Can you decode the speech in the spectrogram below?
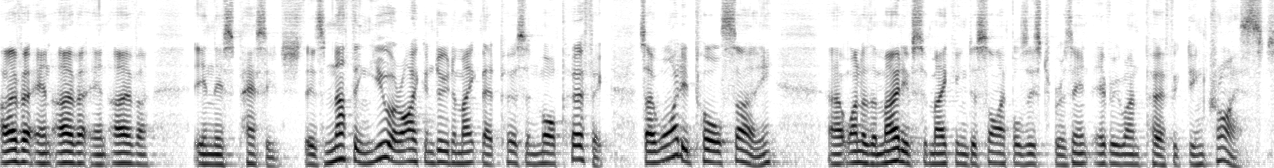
over and over and over in this passage. There's nothing you or I can do to make that person more perfect. So, why did Paul say uh, one of the motives for making disciples is to present everyone perfect in Christ?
